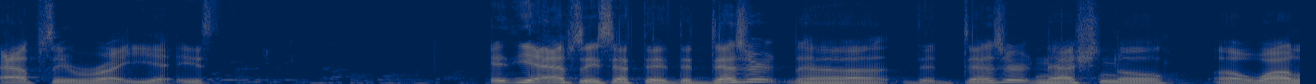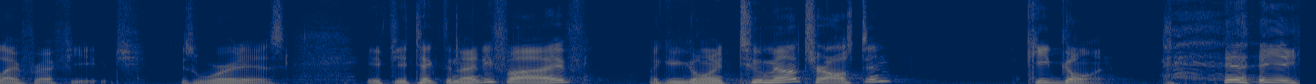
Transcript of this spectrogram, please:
absolutely right. Yeah, it's it, yeah, absolutely. It's at the the desert uh, the Desert National uh, Wildlife Refuge is where it is. If you take the 95, like you're going to Mount Charleston, keep going. you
